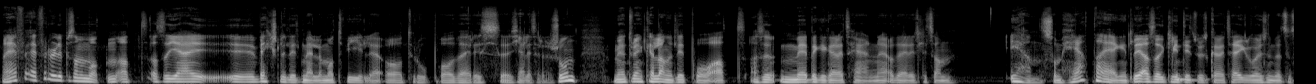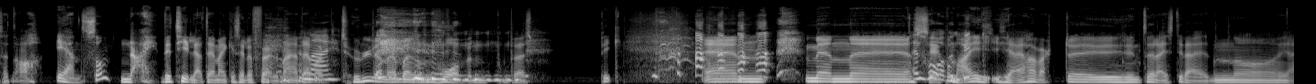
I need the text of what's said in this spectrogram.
Nei, jeg, jeg føler litt på samme måten at altså, jeg vekslet veksler litt mellom å tvile og tro på deres eh, kjærlighetsrelasjon. Men jeg tror egentlig jeg landet litt på at altså, med begge karakterene og deres litt sånn ensomhet, da, egentlig. Altså, Clint Eastwoods karakter går liksom sånn sett, ah, ensom? Nei, det tillater jeg meg ikke selv å føle meg. Det er bare tull. Det er bare en sånn hoven, pompøs pikk. Um, men uh, En se på meg. Jeg har vært uh, rundt og reist i verden, og jeg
